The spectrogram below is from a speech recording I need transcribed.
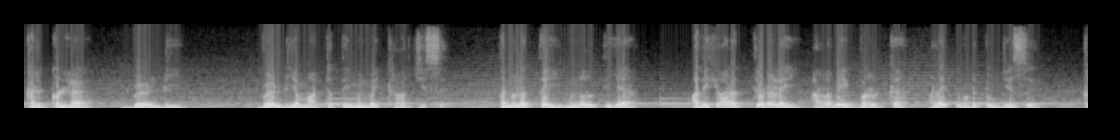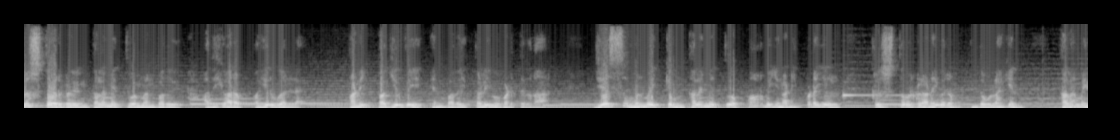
கருக்கொள்ள வேண்டி வேண்டிய மாற்றத்தை முன்வைக்கிறார் இயேசு. தன்னலத்தை முன்னிறுத்திய அதிகார தேடலை அறவே வறுக்க அழைப்பு விடுக்கும் இயேசு கிறிஸ்தவர்களின் தலைமைத்துவம் என்பது அதிகார பகிர்வு அல்ல பணிப்பகிர்வே என்பதை தெளிவுபடுத்துகிறார். இயேசு முன்வைக்கும் தலைமைத்துவ பார்வையின் அடிப்படையில் கிறிஸ்தவர்கள் அனைவரும் இந்த உலகின் தலைமை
